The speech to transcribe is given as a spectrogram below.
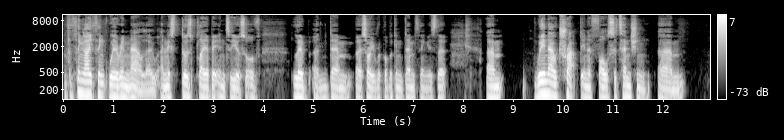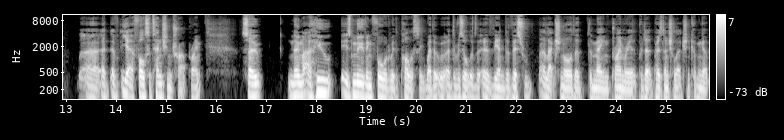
the thing I think we're in now, though, and this does play a bit into your sort of lib and dem, uh, sorry, Republican dem thing, is that um, we're now trapped in a false attention, um, uh, a, a, yeah, a false attention trap, right? So no matter who is moving forward with the policy, whether at the result of the, the end of this election or the, the main primary presidential election coming up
